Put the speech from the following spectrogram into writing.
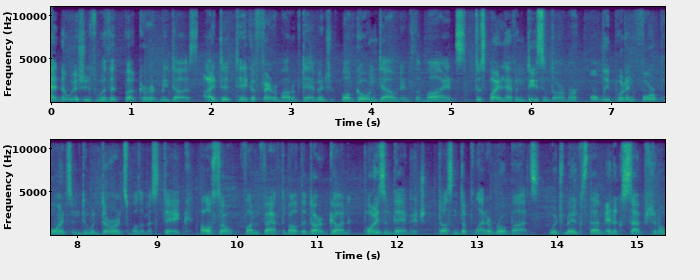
had no issues with it, but current me does. I did take a fair amount of damage while going down into the mines. Despite having decent armor, only putting 4 points into endurance was a mistake. Also, fun fact about the dart gun, poison damage doesn't apply to robots, which makes them an exceptional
